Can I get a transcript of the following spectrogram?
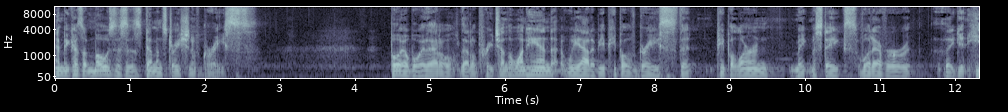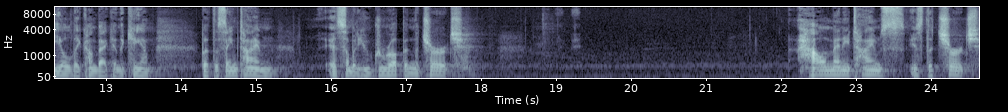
and because of Moses' demonstration of grace. Boy, oh boy, that'll, that'll preach. On the one hand, we ought to be people of grace that people learn, make mistakes, whatever, they get healed, they come back in the camp. But at the same time, as somebody who grew up in the church, how many times is the church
